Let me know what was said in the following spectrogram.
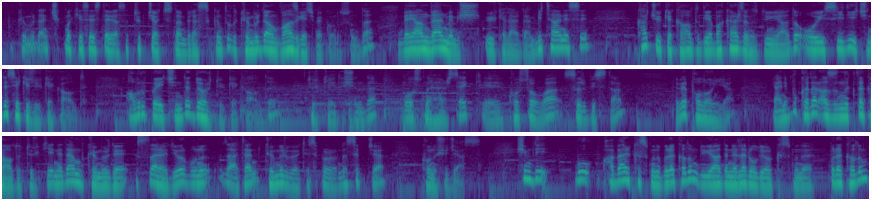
bu kömürden çıkma kesesi de aslında Türkçe açısından biraz sıkıntılı. Kömürden vazgeçme konusunda beyan vermemiş ülkelerden bir tanesi. Kaç ülke kaldı diye bakarsanız dünyada OECD içinde 8 ülke kaldı. Avrupa içinde 4 ülke kaldı. Türkiye dışında Bosna Hersek, e, Kosova, Sırbistan ve Polonya. Yani bu kadar azınlıkta kaldı Türkiye. Neden bu kömürde ısrar ediyor? Bunu zaten kömür ve ötesi programda sıkça konuşacağız. Şimdi bu haber kısmını bırakalım, dünyada neler oluyor kısmını bırakalım.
